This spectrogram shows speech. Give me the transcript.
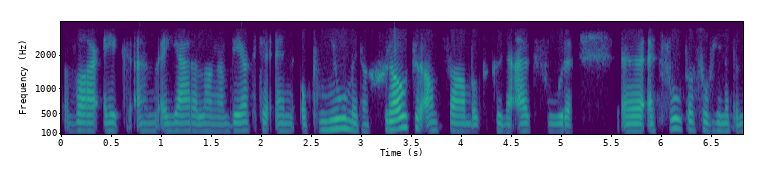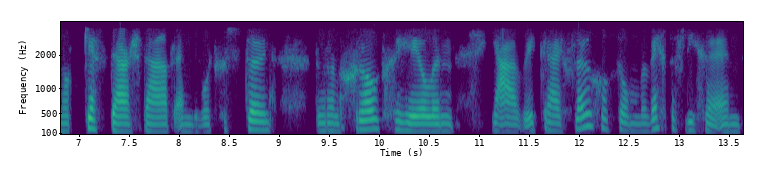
waar ik um, jarenlang aan werkte en opnieuw met een groter ensemble te kunnen uitvoeren. Uh, het voelt alsof je met een orkest daar staat en er wordt gesteund door een groot geheel. En ja, ik krijg vleugels om weg te vliegen. En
